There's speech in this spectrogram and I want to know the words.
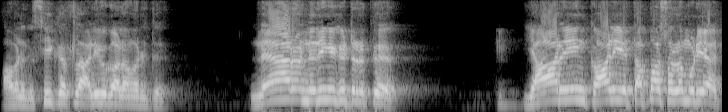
அவனுக்கு சீக்கிரத்தில் அழிவு காலம் வருது. நேரம் நெருங்கிக்கிட்டு இருக்கு. யாரையும் காளியை தப்பா சொல்ல முடியாது.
